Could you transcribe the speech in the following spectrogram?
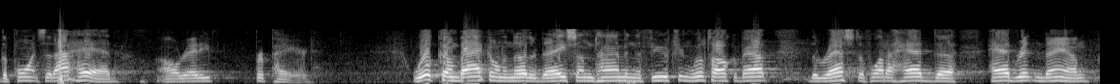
the points that I had already prepared. We'll come back on another day sometime in the future and we'll talk about the rest of what I had, uh, had written down.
